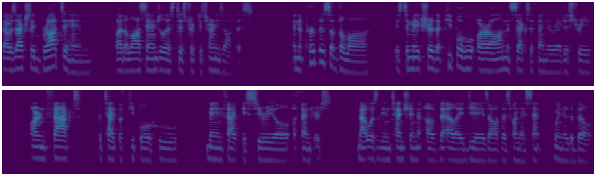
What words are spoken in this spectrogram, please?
that was actually brought to him by the Los Angeles District Attorney's Office. And the purpose of the law is to make sure that people who are on the sex offender registry are, in fact, the type of people who may, in fact, be serial offenders. And that was the intention of the LADA's office when they sent Wiener the bill.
